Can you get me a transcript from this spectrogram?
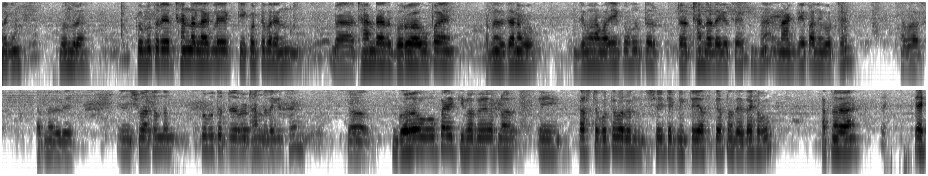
আলাইকুম। বন্ধুরা, কবুতরের ঠান্ডা লাগলে কি করতে পারেন বা ঠান্ডার ঘরোয়া উপায় আপনাদের জানাব। যেমন আমার এই কবুতরটা ঠান্ডা লেগেছে হ্যাঁ নাক দিয়ে পানি পড়ছে। আবার আপনার এই যে এই সোয়াচন্দন কবুতরটারও ঠান্ডা লেগেছে। তো ঘরোয়া উপায়ে কীভাবে আপনার এই কাজটা করতে পারবেন সেই টেকনিকটাই আজকে আপনাদের দেখাবো। আপনারা এক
